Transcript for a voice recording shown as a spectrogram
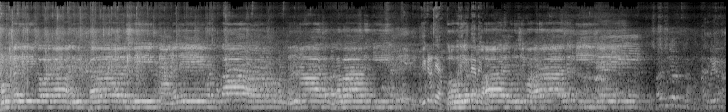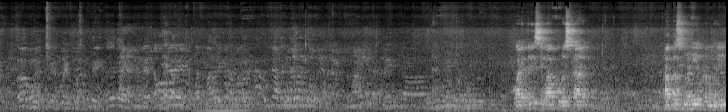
कुंडली कवरगा श्री ज्ञानदेव पंढरीनाथ भगवान की इकडे गुरुवर्य गुरुजी महाराज की जय. वारकरी सेवा पुरस्कार प्रातस्मरणीय ब्रह्मलीन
